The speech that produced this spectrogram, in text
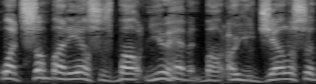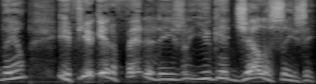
What somebody else has bought and you haven't bought. Are you jealous of them? If you get offended easily, you get jealous easy.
